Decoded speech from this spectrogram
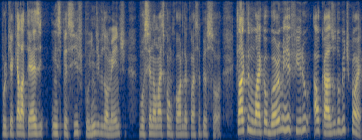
porque aquela tese em específico, individualmente, você não mais concorda com essa pessoa. Claro que no Michael Burry eu me refiro ao caso do Bitcoin.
